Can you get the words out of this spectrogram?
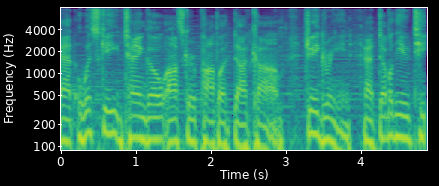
at whiskey tango oscar papa.com. Green at WTOP.com.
